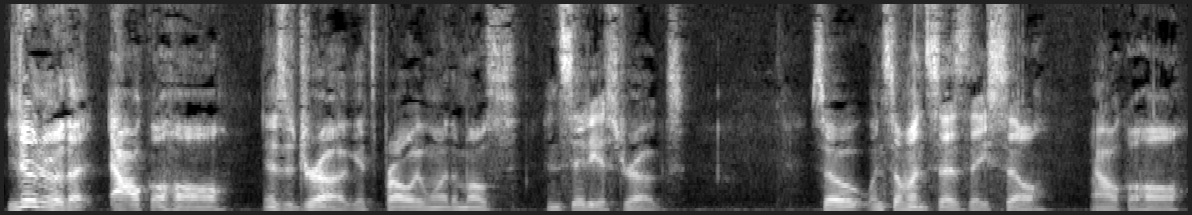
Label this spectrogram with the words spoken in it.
You do know that alcohol is a drug. It's probably one of the most insidious drugs. So when someone says they sell alcohol,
